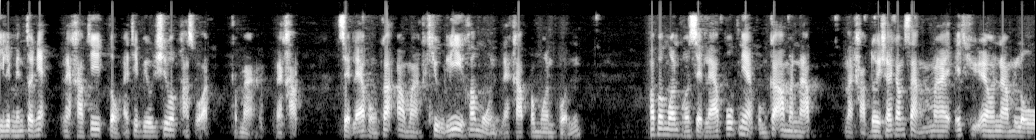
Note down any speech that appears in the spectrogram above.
element ตัวเนี้ยนะครับที่ตรง attribute ชื่อว่า password เข้ามานะครับ เสร็จแล้วผมก็เอามา query ข้อมูลนะครับ ประมวลผล พอประมวลผลเสร็จแล้วปุ๊บเนี่ยผมก็เอามานับ นะครับ โดยใช้คำสั่ง mysql num row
